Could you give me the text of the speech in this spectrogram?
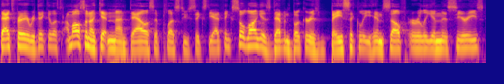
That's very ridiculous. I'm also not getting on Dallas at plus 260. I think so long as Devin Booker is basically himself early in this series,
